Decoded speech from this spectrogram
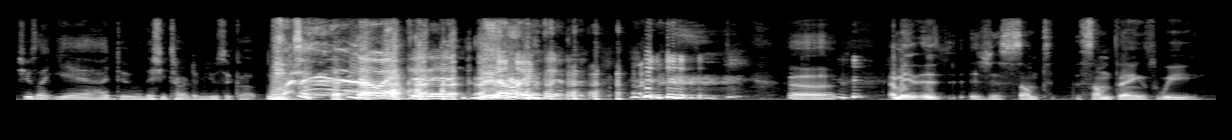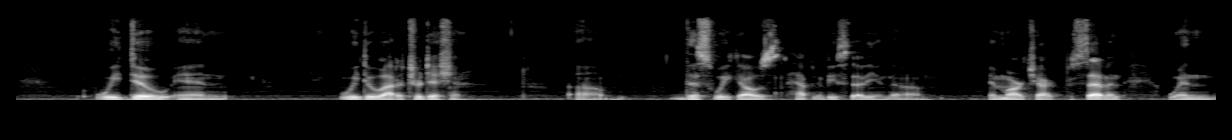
She was like, "Yeah, I do." And then she turned the music up. no, I didn't. No, I didn't. Uh, I mean, it, it's just some some things we we do and we do out of tradition. Um, this week I was happened to be studying um, in Mark chapter seven when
